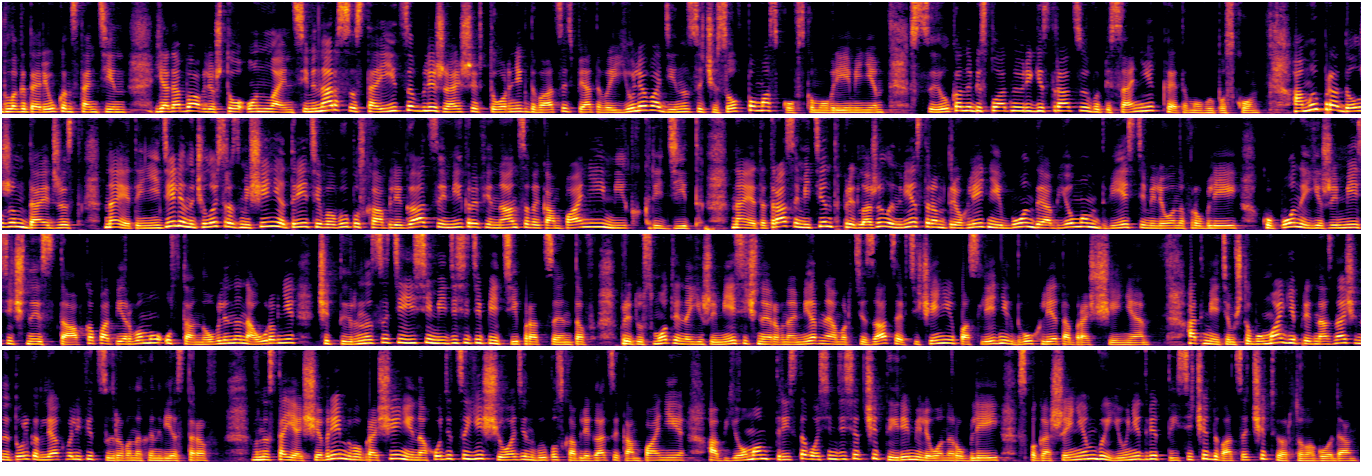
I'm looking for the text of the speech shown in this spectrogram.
Благодарю, Константин. Я добавлю, что онлайн-семинар состоится в ближайший вторник, 25 июля в 11 часов по московскому времени. Ссылка на бесплатную регистрацию в описании к этому выпуску. А мы продолжим дайджест. На этой неделе началось размещение третьего выпуска облигаций микрофинансовой компании МИК Кредит. На этот раз эмитент предложил инвесторам трехлетние бонды объемом 200 миллионов рублей. Купоны ежемесячные ставка по первому установлена на уровне уровне 14,75%. Предусмотрена ежемесячная равномерная амортизация в течение последних двух лет обращения. Отметим, что бумаги предназначены только для квалифицированных инвесторов. В настоящее время в обращении находится еще один выпуск облигаций компании объемом 384 миллиона рублей с погашением в июне 2024 года.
